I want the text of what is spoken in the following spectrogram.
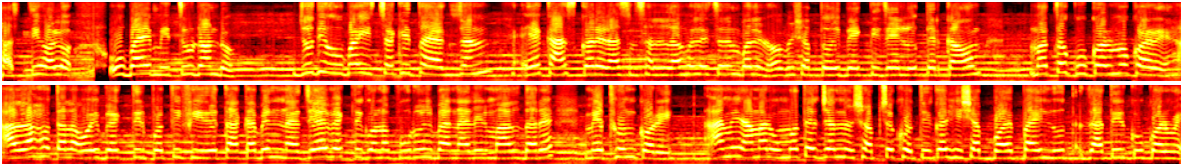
শাস্তি হলো উভয় মৃত্যুদণ্ড। যদি উভয় ইচ্ছাকৃত একজন এ কাজ করে রাসুল সাল্লাহ সাল্লাম বলেন অভিশপ্ত ওই ব্যক্তি যে লুতের কাউম মতো কুকর্ম করে। আল্লাহ তালা ওই ব্যক্তির প্রতি ফিরে তাকাবেন না। যে ব্যক্তি কোনো পুরুষ বা নারীর মাল দ্বারে মেথুন করে। আমি আমার উম্মতের জন্য সবচেয়ে ক্ষতিকর হিসাব ভয় পাই লুত জাতির কুকর্মে।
